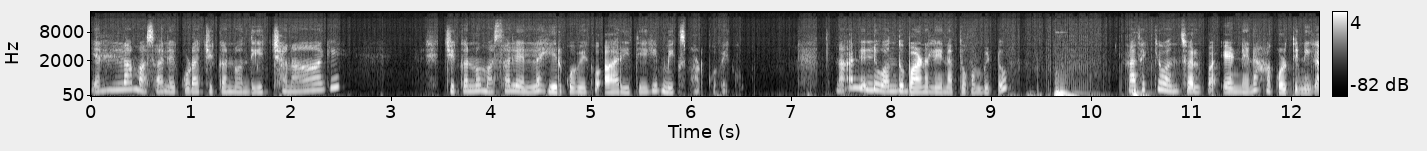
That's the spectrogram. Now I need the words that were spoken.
ಎಲ್ಲ ಮಸಾಲೆ ಕೂಡ ಚಿಕನ್ನೊಂದಿಗೆ ಚೆನ್ನಾಗಿ ಚಿಕನ್ನು ಮಸಾಲೆ ಎಲ್ಲ ಹೀರ್ಕೋಬೇಕು. ಆ ರೀತಿಯಾಗಿ ಮಿಕ್ಸ್ ಮಾಡ್ಕೋಬೇಕು. ನಾನಿಲ್ಲಿ ಒಂದು ಬಾಣಲೆಯನ್ನು ತೊಗೊಂಡ್ಬಿಟ್ಟು ಅದಕ್ಕೆ ಒಂದು ಸ್ವಲ್ಪ ಎಣ್ಣೆನ ಹಾಕ್ಕೊಳ್ತೀನಿ ಈಗ.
